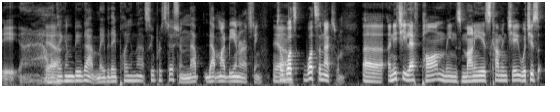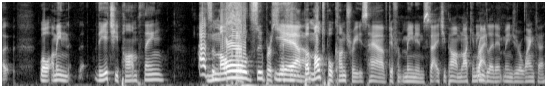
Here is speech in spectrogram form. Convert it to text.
Eh, how Yeah. are they going to do that? Maybe they play in that superstition. That that might be interesting. So what's what's the next one? Uh, an itchy left palm means money is coming to you, which is, uh, well, I mean, the itchy palm thing. That's an Multiple- old superstition. Yeah, now. but multiple countries have different meanings to itchy palm. Like in Right. England, it means you're a wanker.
